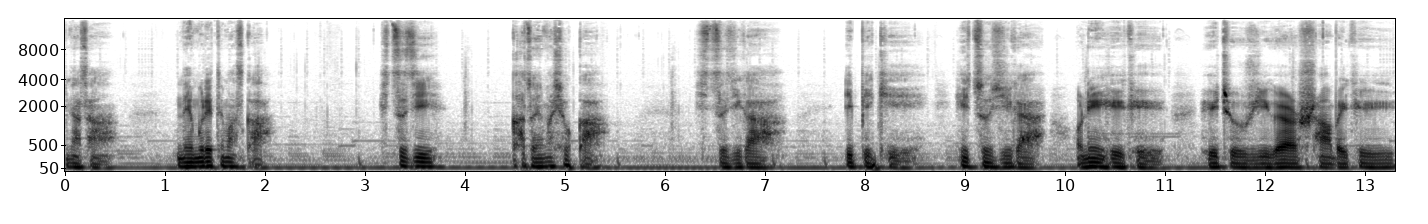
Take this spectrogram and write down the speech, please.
皆さん眠れてますか？羊数えましょうか？羊が1匹羊が2匹羊が3匹、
